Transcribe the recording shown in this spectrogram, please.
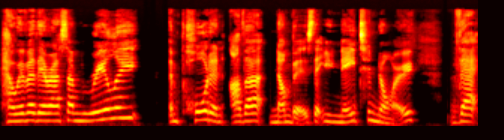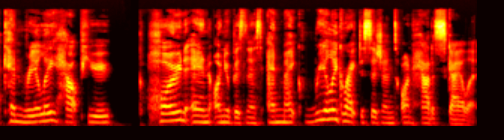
However, there are some really important other numbers that you need to know that can really help you hone in on your business and make really great decisions on how to scale it.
